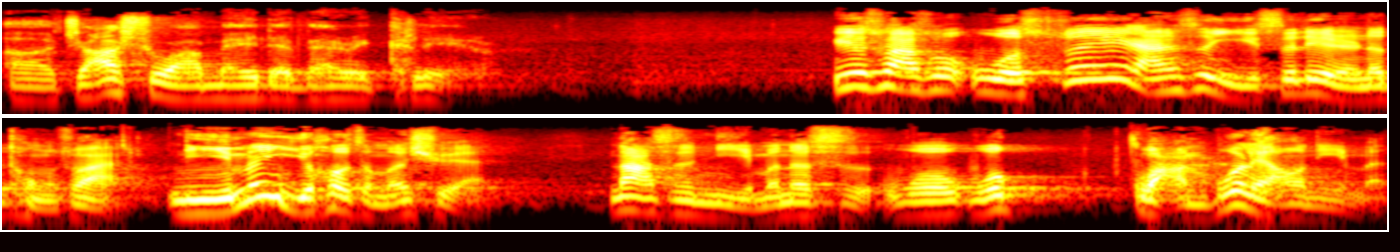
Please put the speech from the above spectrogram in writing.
Uh, Joshua made it very clear. 约书亚说：“我虽然是以色列人的统帅，你们以后怎么选，那是你们的事，我我管不了你们。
